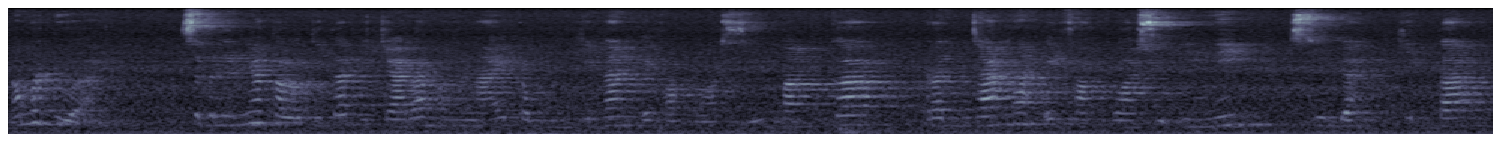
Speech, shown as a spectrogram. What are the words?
Nomor dua, sebenarnya kalau kita bicara mengenai kemungkinan evakuasi, maka rencana evakuasi ini sudah kita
